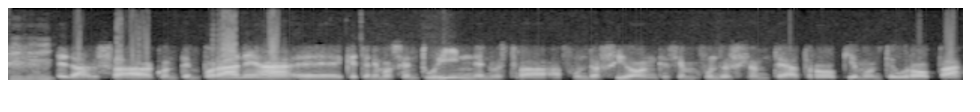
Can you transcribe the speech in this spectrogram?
de danza contemporánea eh, que tenemos en Turín, en nuestra fundación, que se llama Fundación Teatro Piemonte Europa,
